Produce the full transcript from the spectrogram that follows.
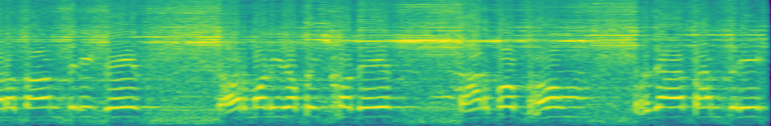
গণতান্ত্রিক দেশ, ধর্মনিরপেক্ষ দেশ, সার্বভৌম প্রজাতান্ত্রিক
